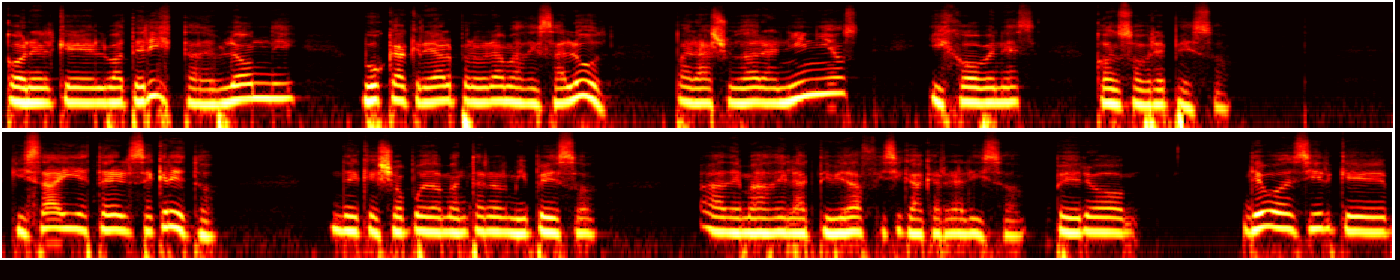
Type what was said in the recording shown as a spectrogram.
con el que el baterista de Blondie busca crear programas de salud para ayudar a niños y jóvenes con sobrepeso. Quizá ahí esté el secreto de que yo pueda mantener mi peso, además de la actividad física que realizo. Pero debo decir que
